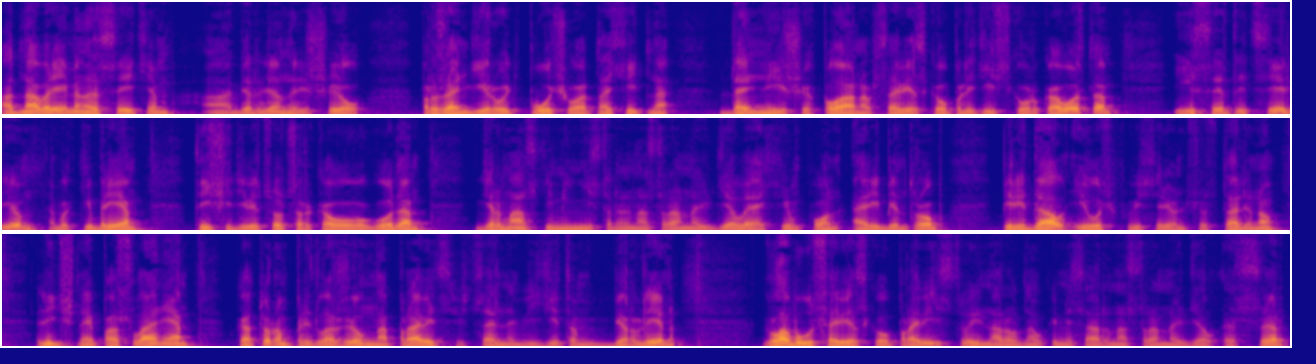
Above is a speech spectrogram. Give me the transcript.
Одновременно с этим а, Берлин решил прозондировать почву относительно дальнейших планов советского политического руководства. И с этой целью в октябре 1940 года германский министр иностранных дел Иохим фон Риббентроп передал Иосифу Виссарионовичу Сталину личное послание, в котором предложил направить с официальным визитом в Берлин главу советского правительства и Народного комиссара иностранных дел СССР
